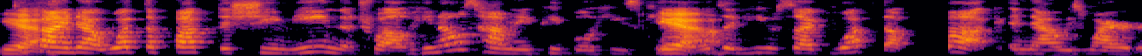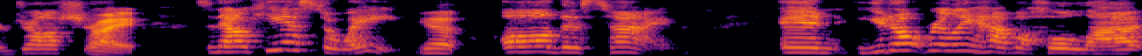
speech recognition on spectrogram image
Yeah. to find out what the fuck does she mean the 12 he knows how many people he's killed Yeah. and he was like what the fuck and now he's wired her jaw shut Right. so now he has to wait Yep. all this time and you don't really have a whole lot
